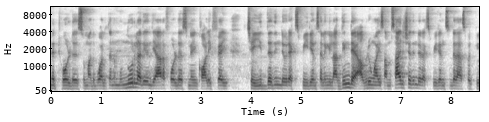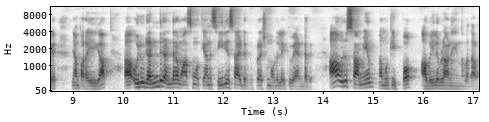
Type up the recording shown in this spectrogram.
നെറ്റ് ഹോൾഡേഴ്സും അതുപോലെ തന്നെ മുന്നൂറിലധികം ജെ ആർ എഫ് ഹോൾഡേഴ്സിനെയും ക്വാളിഫൈ ചെയ്തതിന്റെ ഒരു എക്സ്പീരിയൻസ് അല്ലെങ്കിൽ അതിന്റെ അവരുമായി സംസാരിച്ചതിന്റെ ഒരു എക്സ്പീരിയൻസിന്റെ ആസ്പെക്റ്റിൽ ഞാൻ പറയുക. ഒരു രണ്ട് രണ്ടര മാസമൊക്കെയാണ് സീരിയസ് ആയിട്ട് പ്രിപ്പറേഷൻ മോഡിലേക്ക് വേണ്ടത്. ആ ഒരു സമയം നമുക്കിപ്പോൾ അവൈലബിൾ ആണ് എന്നുള്ളതാണ്.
